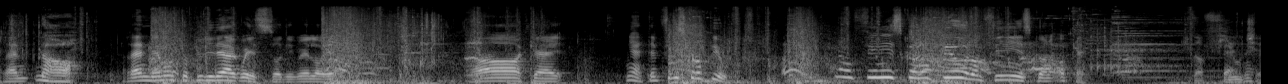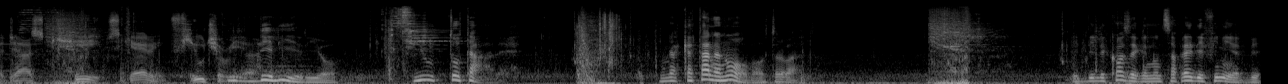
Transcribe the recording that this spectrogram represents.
Eh. Ren- no. Rende molto più l'idea questo di quello che... Ok. Niente, non finiscono più. Non finiscono più, non finiscono. Ok. The future just keeps getting futurier. Delirio più totale. Una katana nuova ho trovato. E delle cose che non saprei definirvi.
